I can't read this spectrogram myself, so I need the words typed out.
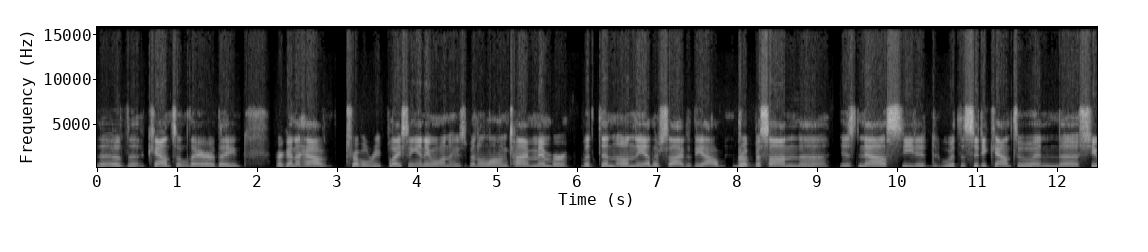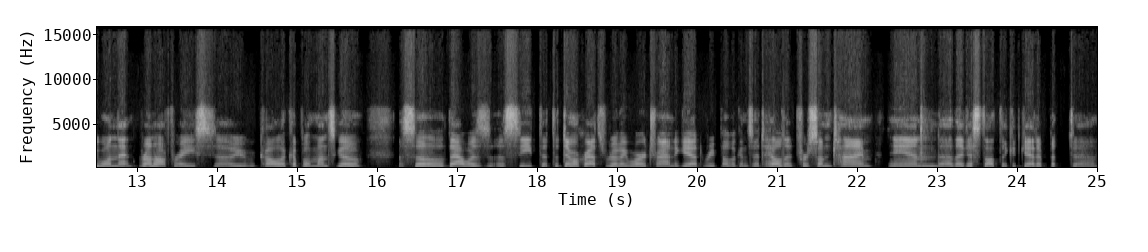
of the council there. They are going to have trouble replacing anyone who's been a long time member. But then on the other side of the aisle, Brook Bassan mm-hmm. uh, is now seated with the city council, and uh, she won that runoff race, uh, you recall, a couple of months ago. So that was a seat that the Democrats really were trying to get. Republicans had held it for some time, and uh, they just thought they could get it. But uh,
